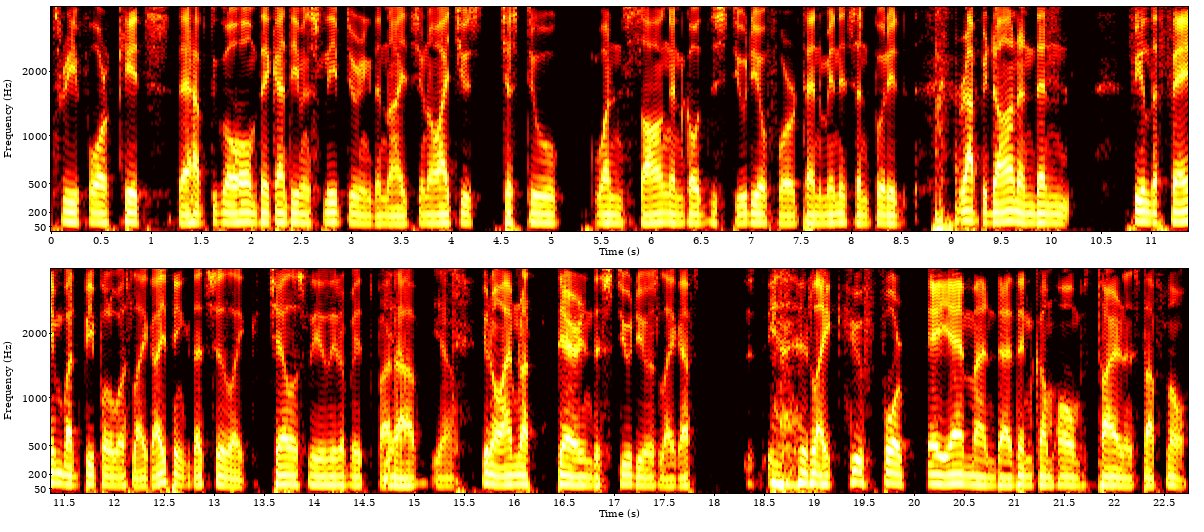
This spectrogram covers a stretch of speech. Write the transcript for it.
three four kids they have to go home they can't even sleep during the nights you know? I choose just do one song and go to the studio for 10 minutes and put it wrap it on and then feel the fame. But people was like i think that's just like jealously a little bit but yeah, uh yeah. you know i'm not there in the studios like after like 4 a.m and uh, then come home tired and stuff. No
